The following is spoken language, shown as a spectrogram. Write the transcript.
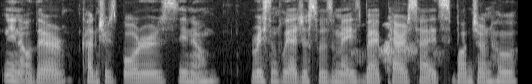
you know their country's borders. You know, recently I just was amazed by Parasites, Bong Joon Ho.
